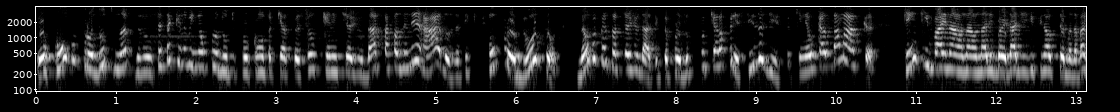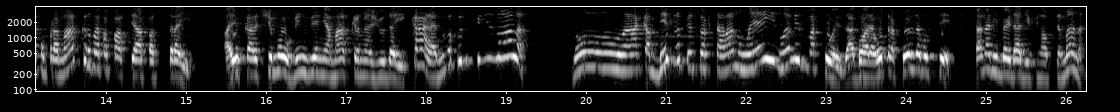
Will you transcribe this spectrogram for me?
Eu compro o produto, não é, você está querendo vender um produto por conta que as pessoas querem te ajudar, você está fazendo errado. Você tem que ter um produto, não para a pessoa te ajudar, você tem que ter um produto porque ela precisa disso, que nem o caso da máscara. Quem que vai na, na, na liberdade de final de semana? Vai comprar máscara ou vai para passear, para distrair? Aí o cara te chamou, vem ver minha máscara, me ajuda aí. Cara, é a mesma coisa que pedir esmola. No, na cabeça da pessoa que está lá não é, não é a mesma coisa. Agora, outra coisa é você tá na liberdade de final de semana,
